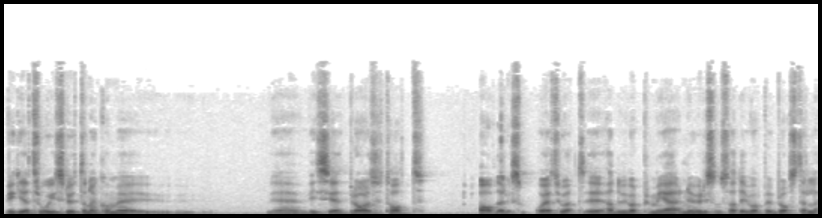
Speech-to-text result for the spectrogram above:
Vilket jag tror i slutändan kommer eh, vi se ett bra resultat av det. Liksom. Och jag tror att eh, hade vi varit premiär nu liksom, så hade vi varit på ett bra ställe.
